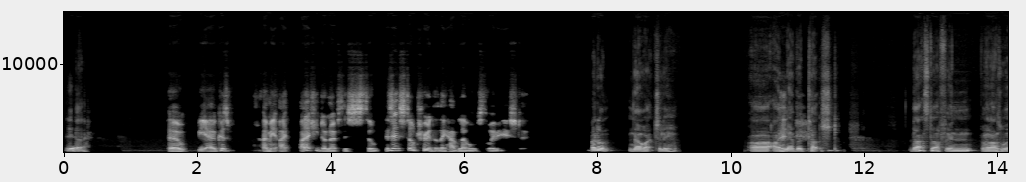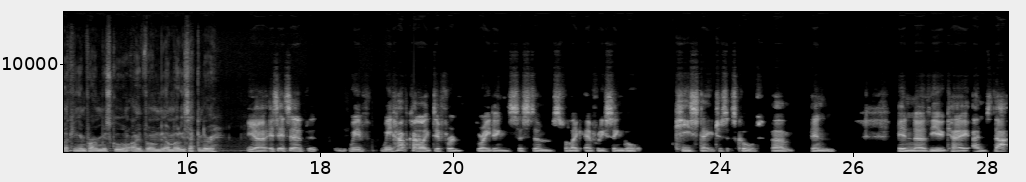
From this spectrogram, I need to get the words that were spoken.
yeah. Uh, yeah, because I mean, I, I actually don't know if this is still is it still true that they have levels the way we used to. I don't know actually. Uh, I never touched that stuff in when I was working in primary school. I've only I'm only secondary. Yeah, it's it's a we've we have kind of like different grading systems for like every single key stage, as it's called, um, in in uh, the UK, and that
